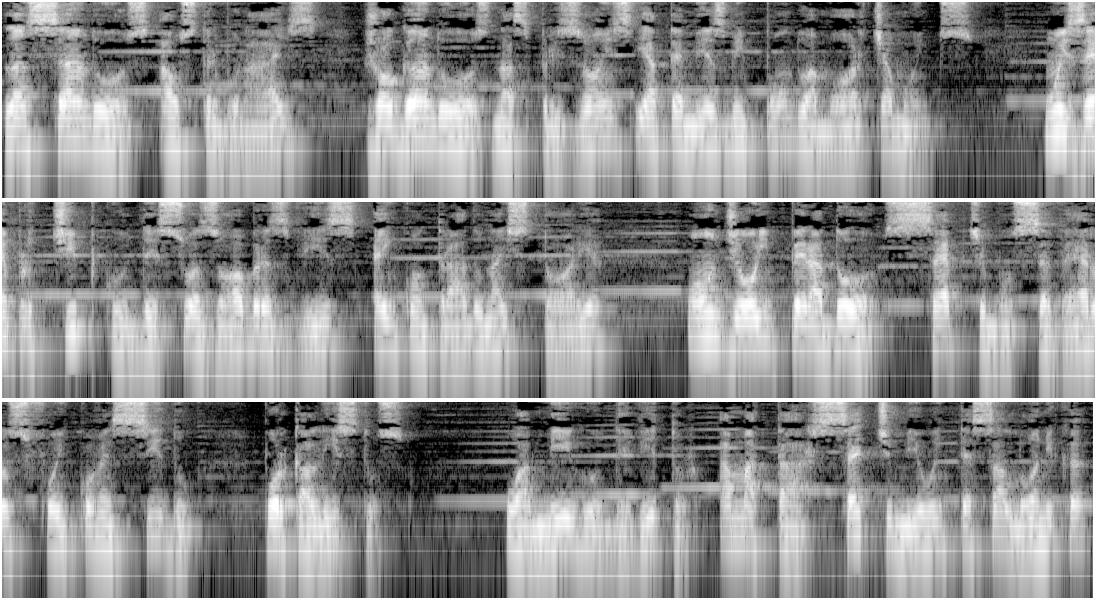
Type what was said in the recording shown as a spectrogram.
lançando-os aos tribunais jogando-os nas prisões e até mesmo impondo a morte a muitos. Um exemplo típico de suas obras vis é encontrado na história, onde o imperador Séptimo Severus foi convencido por Calistos, o amigo de Vítor, a matar sete mil em Tessalônica,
